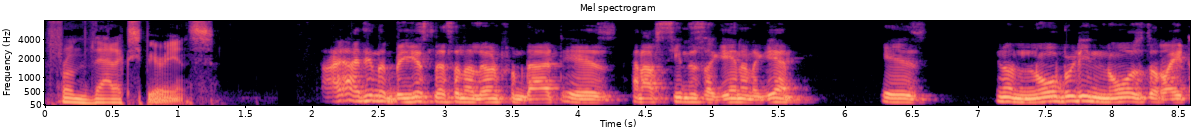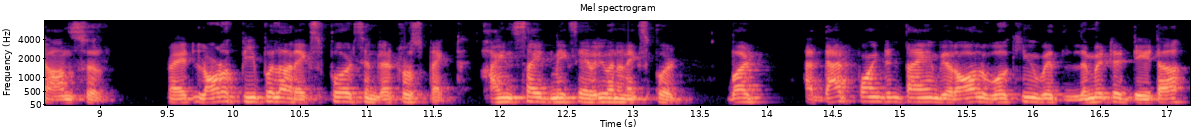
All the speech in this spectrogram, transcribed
from that experience. I, I think the biggest lesson I learned from that is, and I've seen this again and again, is you know nobody knows the right answer right? A lot of people are experts in retrospect. Hindsight makes everyone an expert. But at that point in time we're all working with limited data.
